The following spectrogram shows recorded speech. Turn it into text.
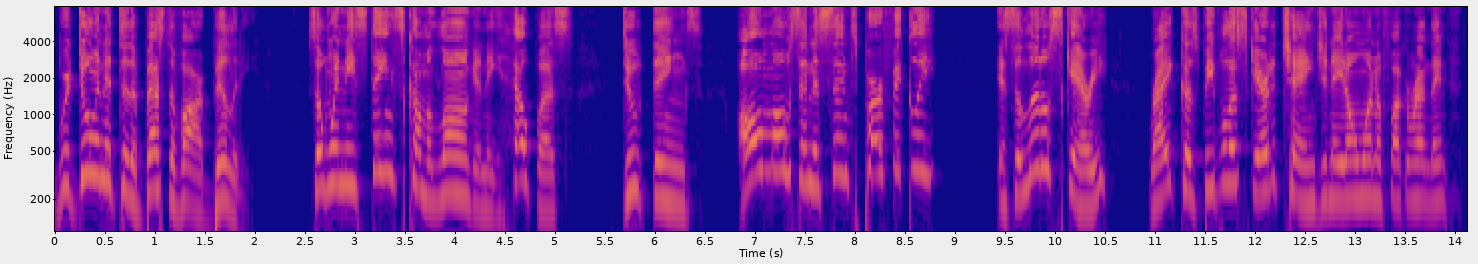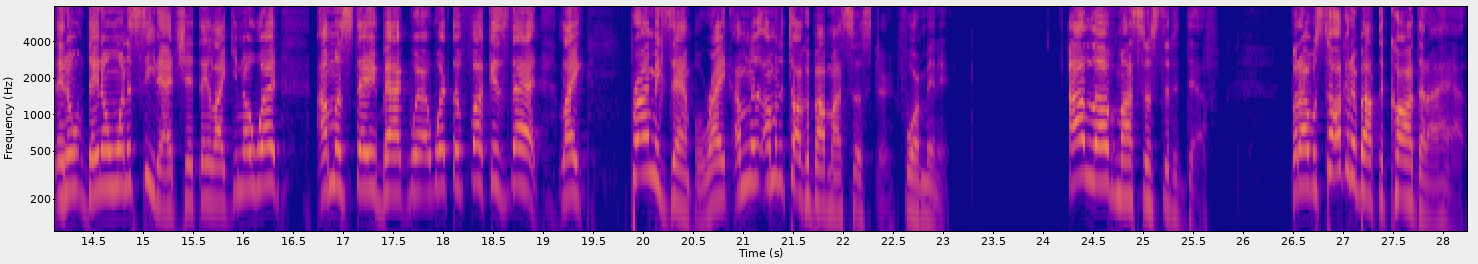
we're doing it to the best of our ability. So when these things come along and they help us do things almost in a sense perfectly, it's a little scary, right? Because people are scared of change and they don't want to fuck around. They, they don't they don't want to see that shit. They like, you know what? I'm gonna stay back where what the fuck is that? Like, prime example, right? I'm gonna I'm gonna talk about my sister for a minute. I love my sister to death. But I was talking about the car that I have.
